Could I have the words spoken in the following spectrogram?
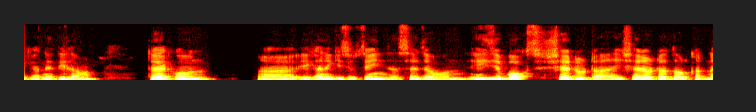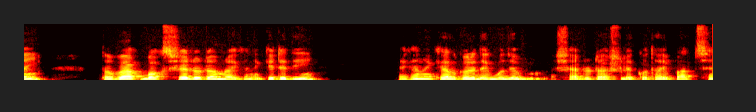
এখানে দিলাম। তো এখন এখানে কিছু চেঞ্জ আছে। যেমন এই যে বক্স শ্যাডোটা এই শ্যাডোটা দরকার নাই। তো বক্স শ্যাডোটা আমরা এখানে কেটে দিই। এখানে খেয়াল করে দেখব যে শ্যাডোটা আসলে কোথায় পাচ্ছে।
